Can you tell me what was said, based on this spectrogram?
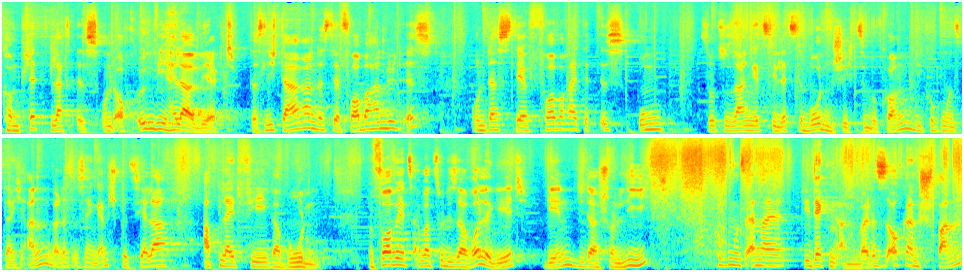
komplett glatt ist und auch irgendwie heller wirkt. Das liegt daran, dass der vorbehandelt ist und dass der vorbereitet ist, um sozusagen jetzt die letzte Bodenschicht zu bekommen. Die gucken wir uns gleich an, weil das ist ein ganz spezieller, ableitfähiger Boden. Bevor wir jetzt aber zu dieser Rolle geht, gehen, die da schon liegt, gucken wir uns einmal die Decken an, weil das ist auch ganz spannend.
